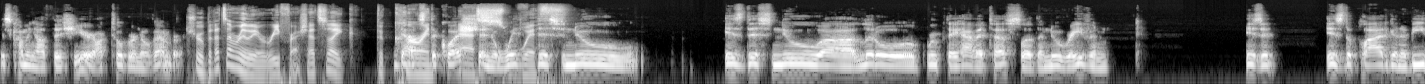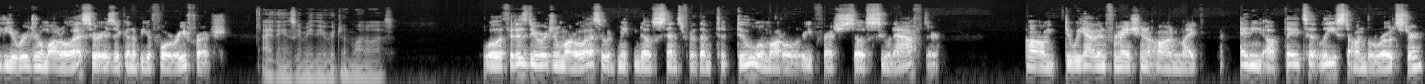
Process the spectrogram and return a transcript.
is coming out this year, October, November. True, but that's not really a refresh. That's like the current. That's the question. S with, this new, is this new uh, little group they have at Tesla, the new Raven? Is it is the Plaid going to be the original Model S, or is it going to be a full refresh? I think it's gonna be the original Model S. Well, if it is the original Model S, it would make no sense for them to do a model refresh so soon after. Um, do we have information on like any updates at least on the Roadster,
